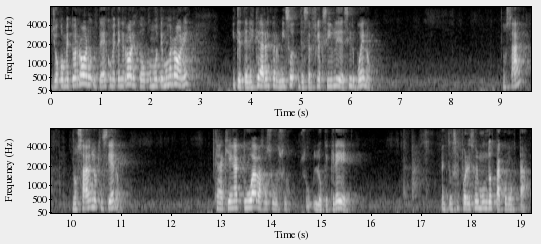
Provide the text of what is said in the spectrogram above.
yo cometo errores, ustedes cometen errores, todos cometemos errores, y te tenés que dar el permiso de ser flexible y decir, bueno, no saben, no saben lo que hicieron. Cada quien actúa bajo su, lo que cree. Entonces por eso el mundo está como está.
